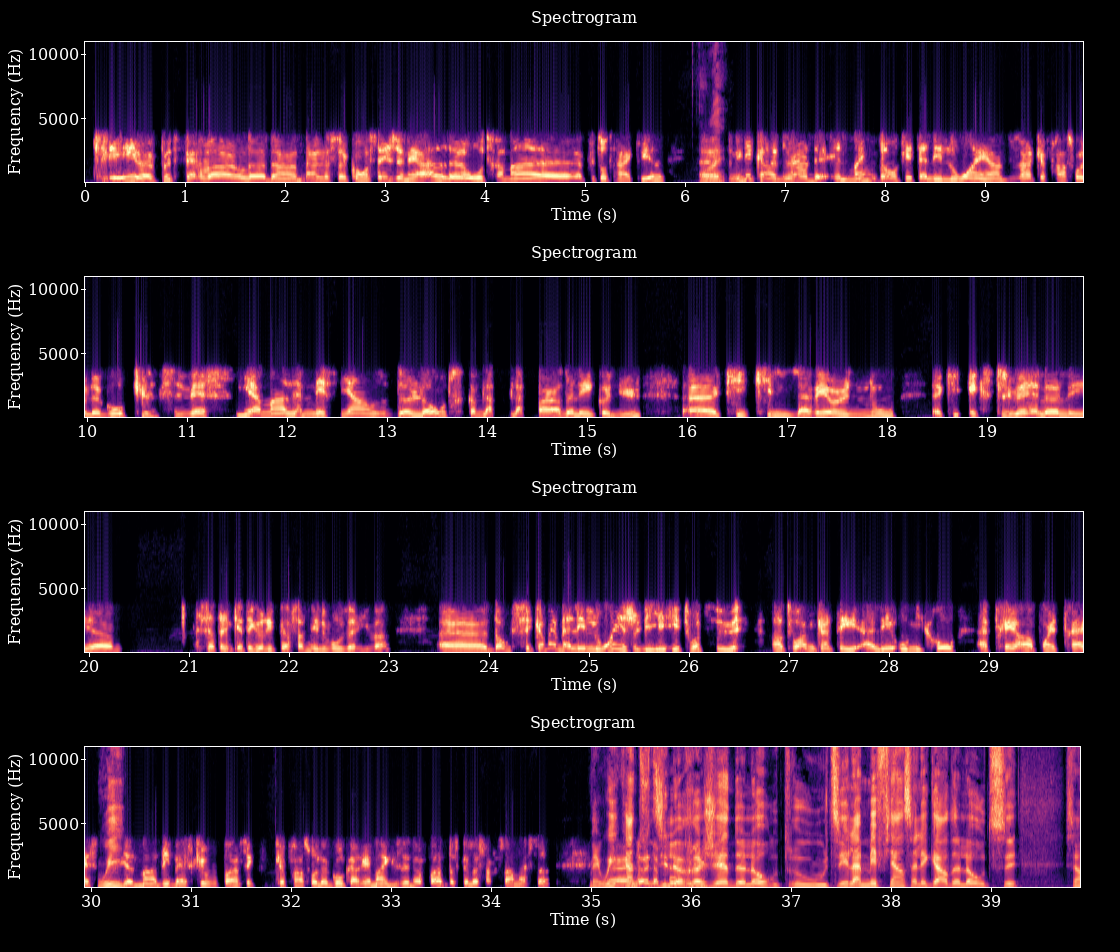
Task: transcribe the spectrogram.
créer un peu de ferveur dans, ce conseil général, autrement euh, plutôt tranquille. Ouais. Euh, Dominique Anglade elle-même, donc, est allée loin en disant que François Legault cultivait sciemment la méfiance de l'autre, comme la, la, peur de l'inconnu, euh, qu'il qui avait un nous euh, qui excluait là, les euh, certaines catégories de personnes, les nouveaux arrivants. Euh, donc, c'est quand même aller loin. Je, et, et, toi, tu, Antoine, quand tu es allé au micro après en point de presse, oui. tu lui as demandé ben, est-ce que vous pensez que François Legault carrément est xénophobe? Parce que là, ça ressemble à ça. Mais oui, quand euh, là, tu dis le rejet de l'autre ou tu sais, la méfiance à l'égard de l'autre, c'est.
